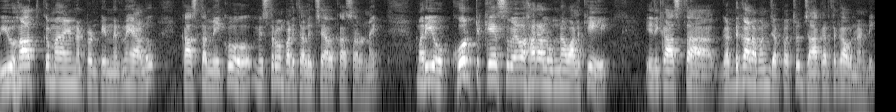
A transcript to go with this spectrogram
వ్యూహాత్మకమైనటువంటి నిర్ణయాలు కాస్త మీకు మిశ్రమ ఫలితాలు ఇచ్చే అవకాశాలు ఉన్నాయి. మరియు కోర్టు కేసు వ్యవహారాలు ఉన్న వాళ్ళకి ఇది కాస్త గడ్డుకాలమని చెప్పచ్చు. జాగ్రత్తగా ఉండండి.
